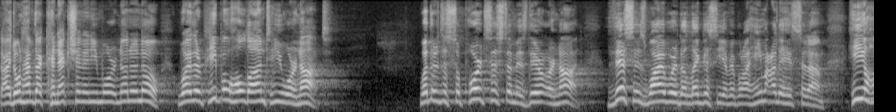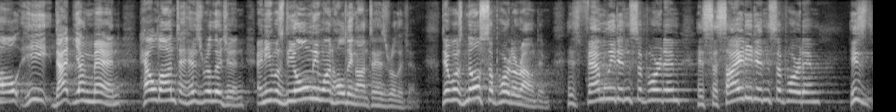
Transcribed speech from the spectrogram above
I don't have that connection anymore. No, no, no. Whether people hold on to you or not, whether the support system is there or not, this is why we're the legacy of Ibrahim alayhi salam. He, he, that young man held on to his religion and he was the only one holding on to his religion. There was no support around him. His family didn't support him. His society didn't support him. He's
